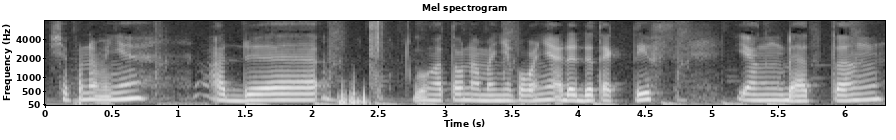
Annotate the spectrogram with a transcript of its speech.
siapa namanya? Ada gue nggak tahu namanya pokoknya ada detektif yang datang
